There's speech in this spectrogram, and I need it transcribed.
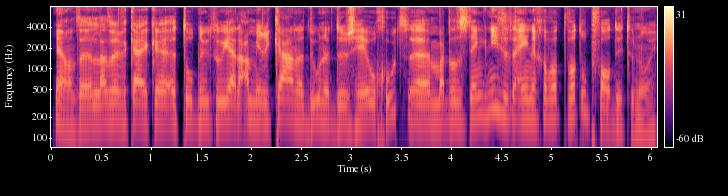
Ja, want laten we even kijken. Tot nu toe, ja, de Amerikanen doen het dus heel goed. Maar dat is denk ik niet het enige wat, wat opvalt dit toernooi.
